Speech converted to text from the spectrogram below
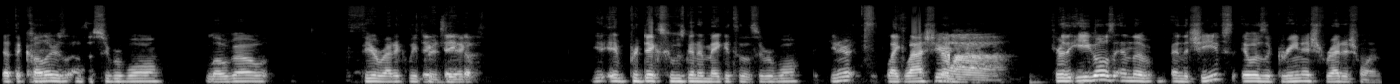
That the colors of the Super Bowl logo theoretically Dictate predict it predicts who's going to make it to the Super Bowl. You know, like last year nah. for the Eagles and the and the Chiefs, it was a greenish reddish one.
